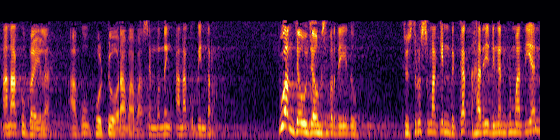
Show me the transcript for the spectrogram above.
anakku baiklah, aku bodoh orang apa-apa, yang penting anakku pinter. Buang jauh-jauh seperti itu. Justru semakin dekat hari dengan kematian,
